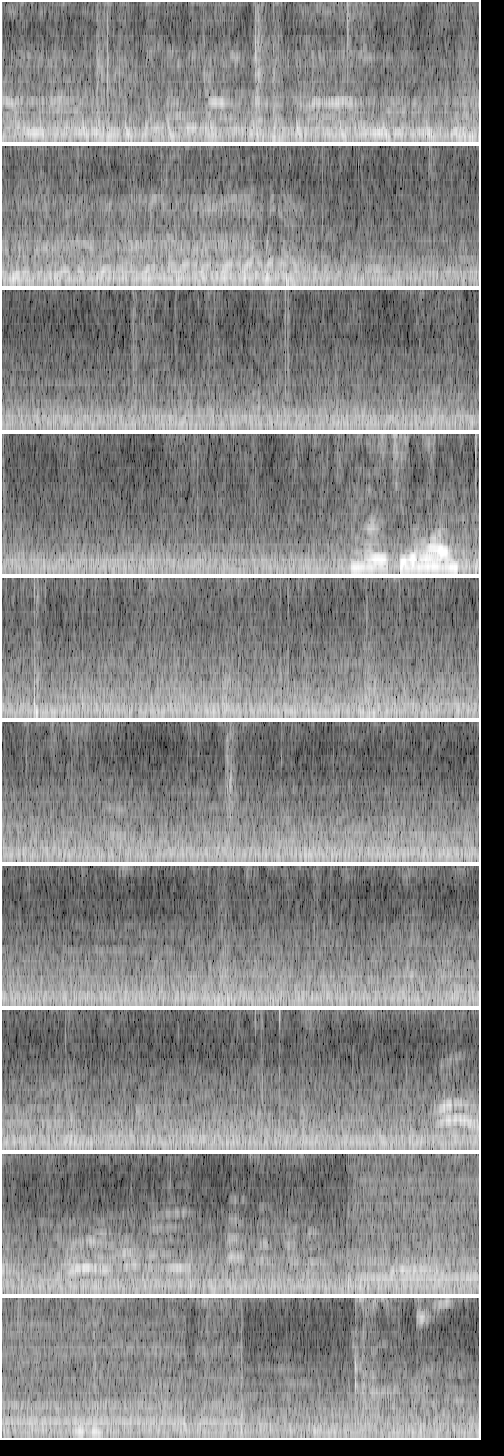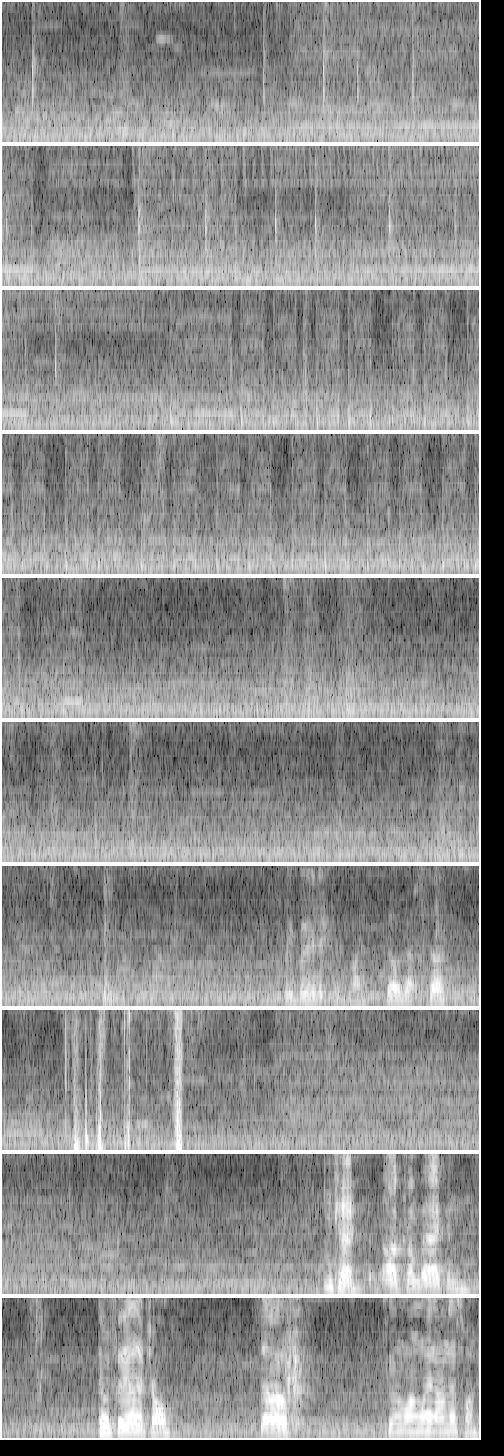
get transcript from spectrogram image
Another two and one. Reboot it because my build got stuck. Okay, I'll come back and go for the other troll. So, two and one win on this one.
